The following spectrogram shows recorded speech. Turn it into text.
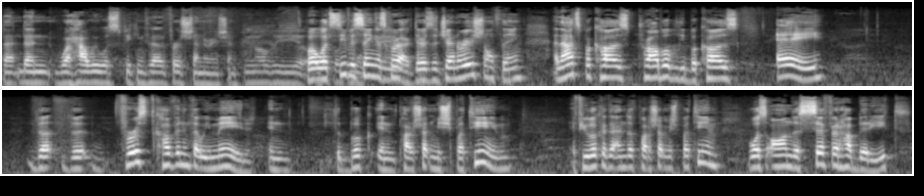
than, than what how we was speaking to that first generation. The, uh, But what Steve is saying is correct. There's a generational thing, and that's because probably because a the the first covenant that we made in the book in Parashat Mishpatim, if you look at the end of Parashat Mishpatim, was on the Sefer Haberit,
